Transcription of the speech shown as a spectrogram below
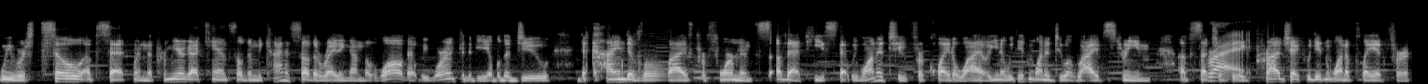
we were so upset when the premiere got canceled, and we kind of saw the writing on the wall that we weren't going to be able to do the kind of live performance of that piece that we wanted to for quite a while. You know, we didn't want to do a live stream of such right. a big project. We didn't want to play it for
